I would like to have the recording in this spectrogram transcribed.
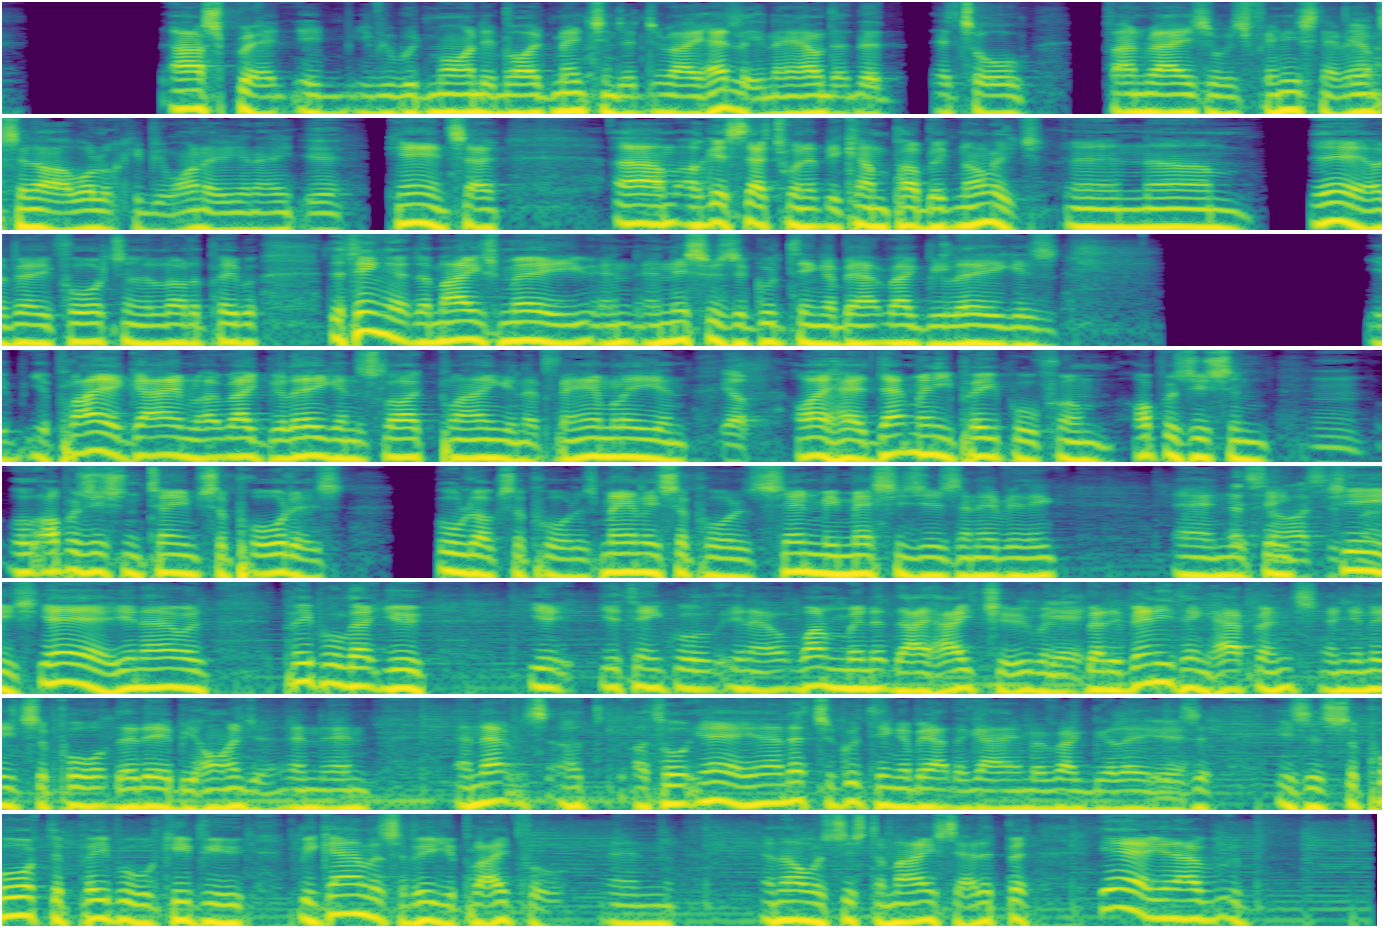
ask Brett if, if you would mind if I'd mentioned it to Ray Hadley now that the, that's all fundraiser was finished and everything. Yep. I said, oh well, look, if you want to, you know, Yeah. can. So um, I guess that's when it became public knowledge. And um, yeah, I'm very fortunate. A lot of people. The thing that amazed me, and, and this was a good thing about rugby league, is you, you play a game like rugby league, and it's like playing in a family. And Yep. I had that many people from opposition, Mm. well, opposition team supporters, Bulldog supporters, Manly supporters, send me messages and everything. And That's you think, nice, geez, yeah, you know, people that you, you, you think, well, you know, one minute they hate you, and, Yeah. but if anything happens and you need support, they're there behind you. And and and that was, I, I thought, yeah, you know, that's a good thing about the game of rugby league Yeah. is a, is a support that people will give you regardless of who you played for. And and I was just amazed at it. But yeah, you know,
